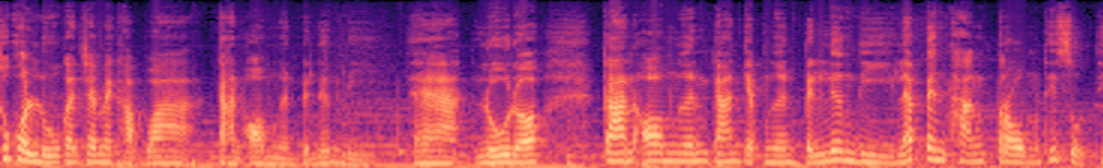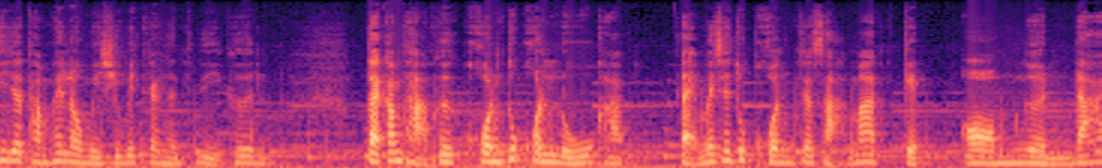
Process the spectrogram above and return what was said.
ทุกคนรู้กันใช่ไหมครับว่าการออมเงินเป็นเรื่องดีนะฮะรู้เนาะการออมเงินการเก็บเงินเป็นเรื่องดี และเป็นทางตรงที่สุดที่จะทำให้เรามีชีวิตการเงินที่ดีขึ้น แต่คำถามคือคนทุกคนรู้ครับ แต่ไม่ใช่ทุกคนจะสามารถเก็บ ออมเงินได้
